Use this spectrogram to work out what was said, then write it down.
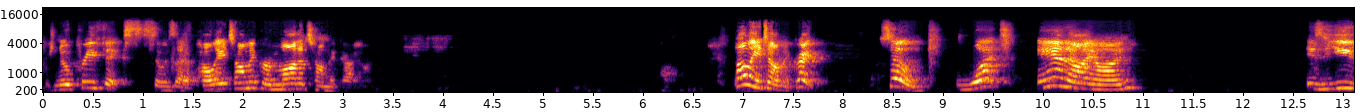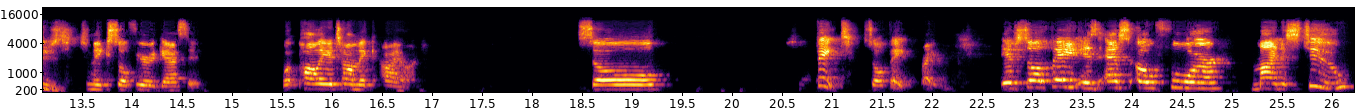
There's no prefix, so is that a polyatomic or monatomic ion? Polyatomic, right. So what anion is used to make sulfuric acid? What polyatomic ion? Sulfate, sulfate, right. If sulfate is SO4 minus 2,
